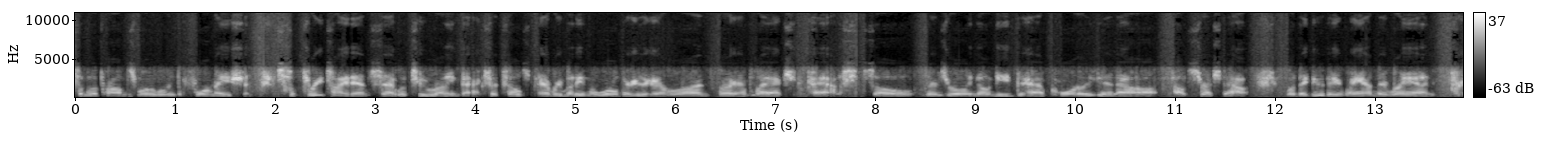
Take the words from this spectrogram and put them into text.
some of the problems were, were the formation. So three tight ends set with two running backs. That tells everybody in the world they're either going to run or they're going to play action pass. So there's really no need to have corners in out, outstretched out. What they do, they ran, they ran,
